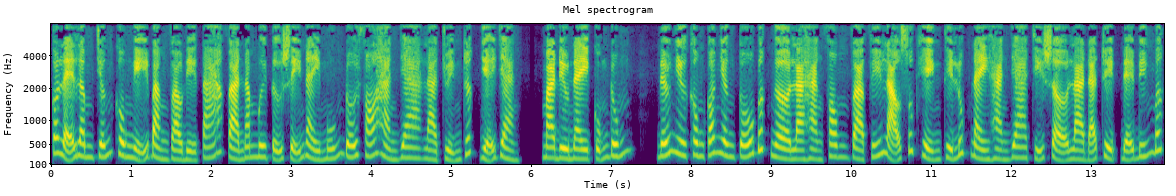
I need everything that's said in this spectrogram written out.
Có lẽ lâm chấn không nghĩ bằng vào địa tá và 50 tử sĩ này muốn đối phó hàng gia là chuyện rất dễ dàng. Mà điều này cũng đúng, Nếu như không có nhân tố bất ngờ là Hàng Phong và phí lão xuất hiện thì lúc này hàng gia chỉ sợ là đã triệt để biến mất.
